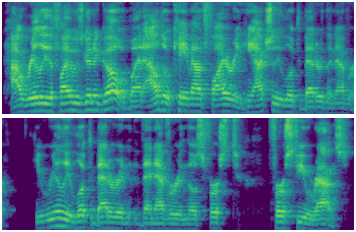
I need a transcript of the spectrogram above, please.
how really the fight was going to go. But Aldo came out firing. He actually looked better than ever. He really looked better in, than ever in those first first few rounds.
